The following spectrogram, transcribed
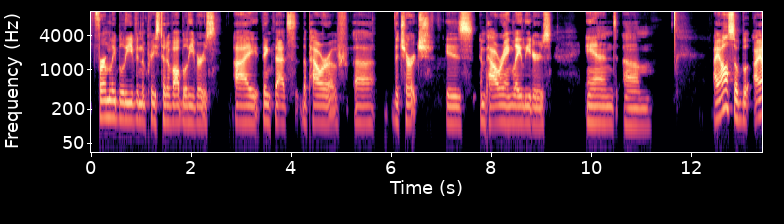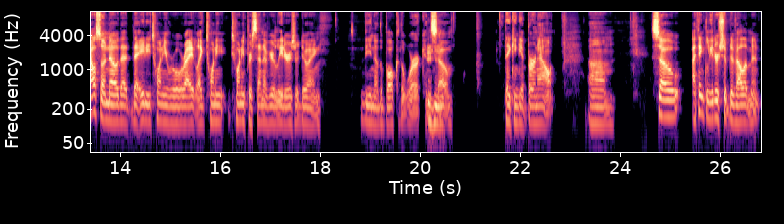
firmly believe in the priesthood of all believers. I think that's the power of uh, the church is empowering lay leaders, and um, I also I also know that the 80-20 rule, right? Like 20 percent of your leaders are doing the you know the bulk of the work, and mm-hmm. so they can get burnt out. Um, so I think leadership development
